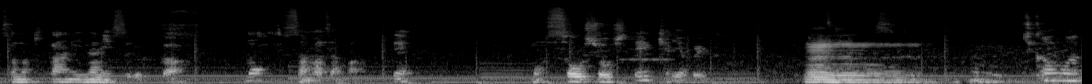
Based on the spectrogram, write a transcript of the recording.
その期間に何するかも様々で、もう総称してキャリアブレイク。うん。う。期間は、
